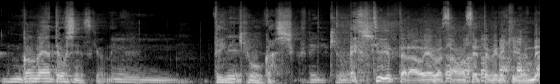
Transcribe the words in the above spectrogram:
ガンガンやってほしいんですけどね。勉強合宿。勉強って言ったら親御さんは説得できるんで。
